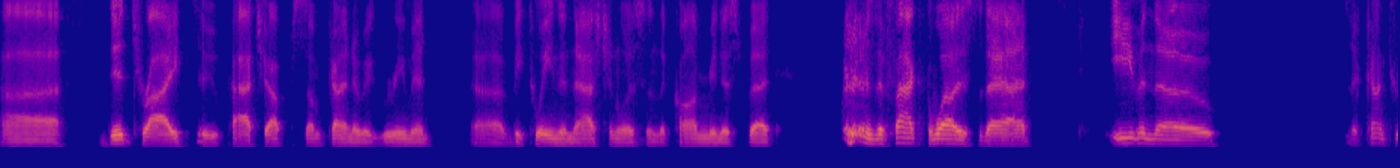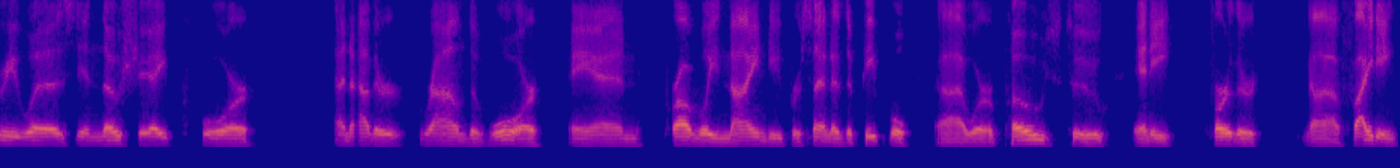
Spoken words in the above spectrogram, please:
uh, did try to patch up some kind of agreement uh, between the nationalists and the communists. But the fact was that even though the country was in no shape for another round of war, and probably 90% of the people uh, were opposed to any further uh, fighting,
